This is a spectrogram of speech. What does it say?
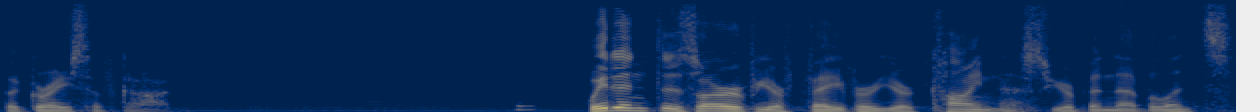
the grace of God. We didn't deserve your favor, your kindness, your benevolence,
